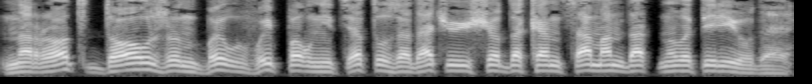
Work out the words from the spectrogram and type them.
Народ должен был выполнить эту задачу еще до конца мандатного периода.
